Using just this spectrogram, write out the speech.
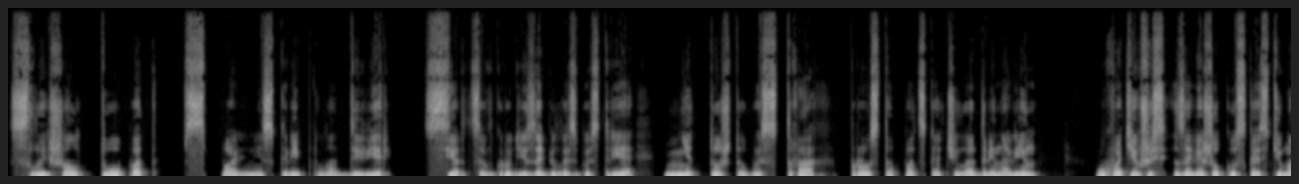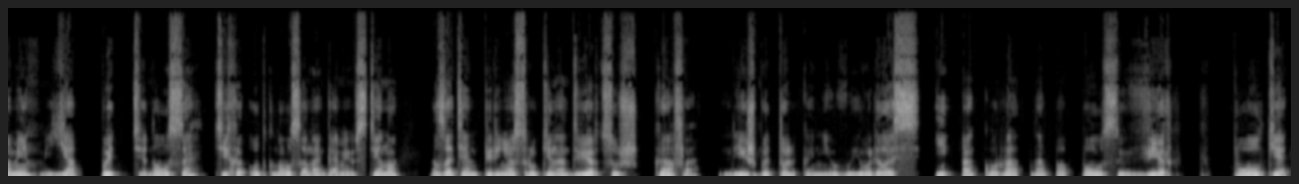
слышал топот. В спальне скрипнула дверь. Сердце в груди забилось быстрее. Не то чтобы страх, просто подскочил адреналин. Ухватившись за вешалку с костюмами, я подтянулся, тихо уткнулся ногами в стену, затем перенес руки на дверцу шкафа, лишь бы только не вывалилось, и аккуратно пополз вверх к полке.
